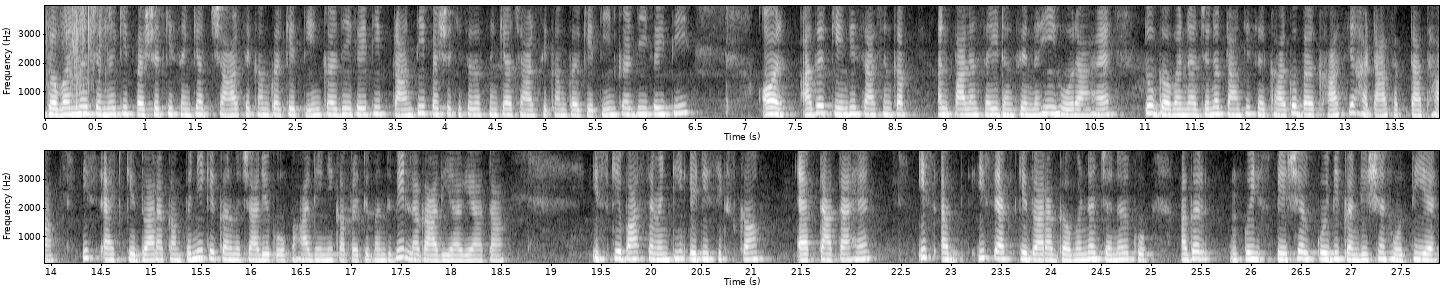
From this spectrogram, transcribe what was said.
गवर्नर जनरल की परिषद की संख्या चार से कम करके तीन कर दी गई थी। प्रांतीय परिषद की सदस्य संख्या चार से कम करके तीन कर दी गई थी। और अगर केंद्रीय शासन का अनुपालन सही ढंग से नहीं हो रहा है तो गवर्नर जनरल प्रांतीय सरकार को बर्खास्त या हटा सकता था। इस एक्ट के द्वारा कंपनी के कर्मचारियों को उपहार लेने का प्रतिबंध भी लगा दिया गया था। इसके बाद 1786 का एक्ट आता है। इस इस एक्ट के द्वारा गवर्नर जनरल को अगर कोई स्पेशल कोई भी कंडीशन होती है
